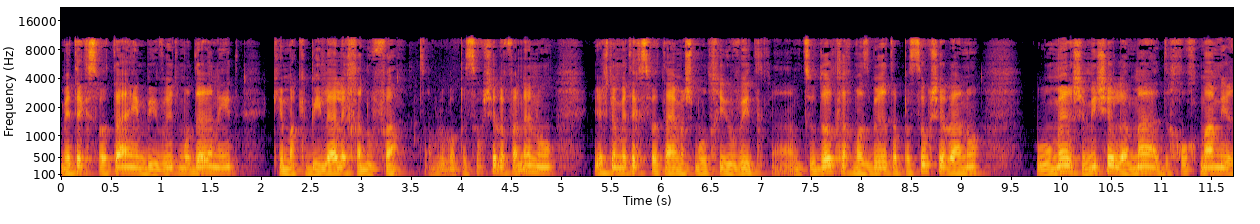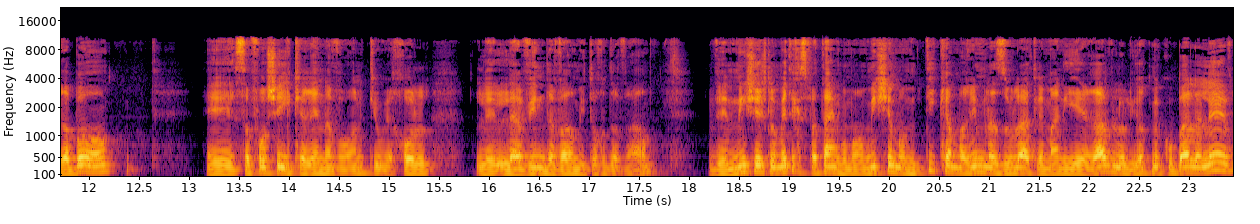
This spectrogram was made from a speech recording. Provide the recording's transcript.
מתק שפתיים בעברית מודרנית כמקבילה לחנופה. אבל בפסוק שלפנינו יש למתק שפתיים משמעות חיובית. המצודות כך מסביר את הפסוק שלנו, הוא אומר שמי שלמד חוכמה מרבו, אה, סופו שיקרא נבון, כי הוא יכול להבין דבר מתוך דבר. ומי שיש לו מתק שפתיים, כלומר מי שממתיק אמרים לזולת למען יהיה רב לו להיות מקובל הלב,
